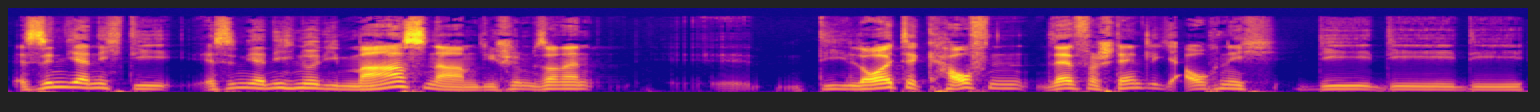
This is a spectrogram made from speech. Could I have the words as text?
es sind ja nicht die, es sind ja nicht nur die Maßnahmen, die stimmen, sondern äh, die Leute kaufen selbstverständlich auch nicht die, die, die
